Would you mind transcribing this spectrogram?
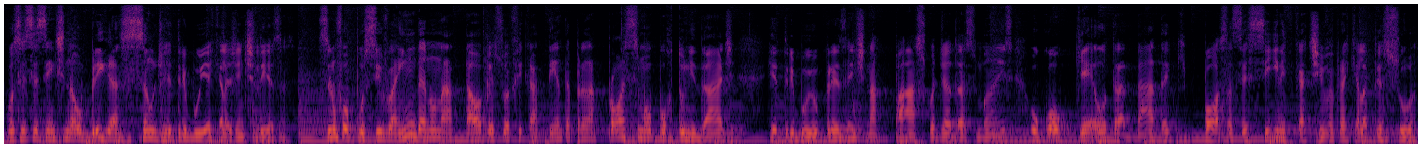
Você se sente na obrigação de retribuir aquela gentileza. Se não for possível ainda no Natal, a pessoa fica atenta para na próxima oportunidade retribuir o presente na Páscoa, Dia das Mães ou qualquer outra data que possa ser significativa para aquela pessoa.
